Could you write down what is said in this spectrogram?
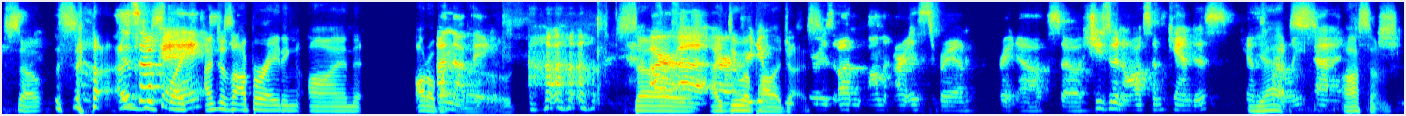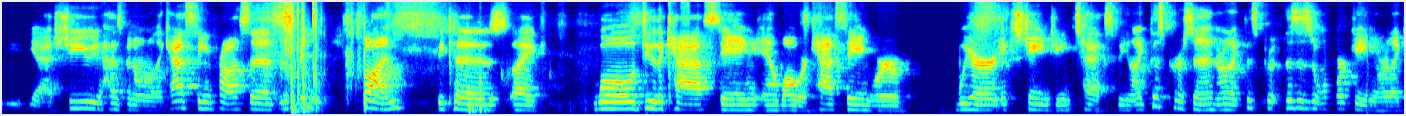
So, so I'm It's just okay. like I'm just operating on autopilot. on that vein. So Our, uh, I do apologize. Is on, on our Instagram right now. So she's been awesome, Candace. Candace Yes. Uh, awesome. she- yeah, she has been on all the casting process. It's been fun because like we'll do the casting, and while we're casting, we're we're exchanging texts, being like this person or like this per- this isn't working or like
